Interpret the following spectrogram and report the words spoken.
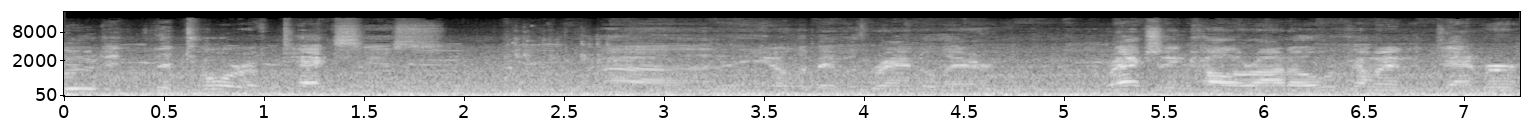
Concluded the tour of Texas. Uh, you know, the bit with Randall there. We're actually in Colorado. We're coming into Denver.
